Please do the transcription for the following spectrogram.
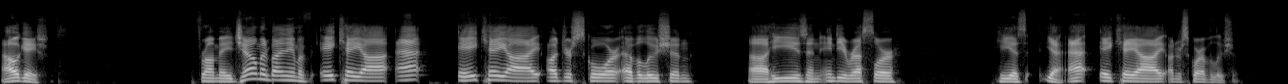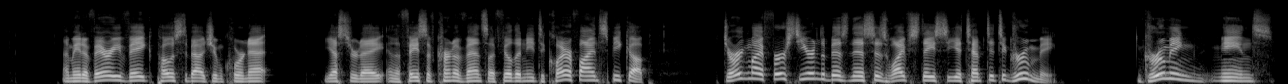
Allegations. From a gentleman by the name of AKI at AKI underscore evolution. Uh, he is an indie wrestler. He is, yeah, at AKI underscore evolution. I made a very vague post about Jim Cornette yesterday. In the face of current events, I feel the need to clarify and speak up. During my first year in the business, his wife Stacy attempted to groom me. Grooming means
